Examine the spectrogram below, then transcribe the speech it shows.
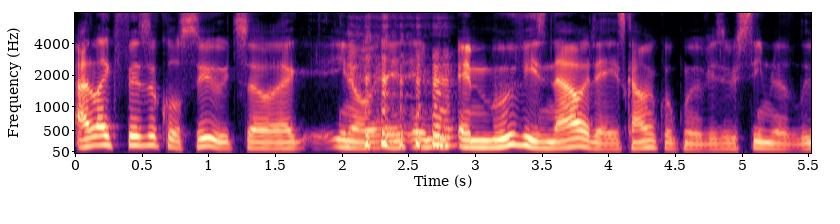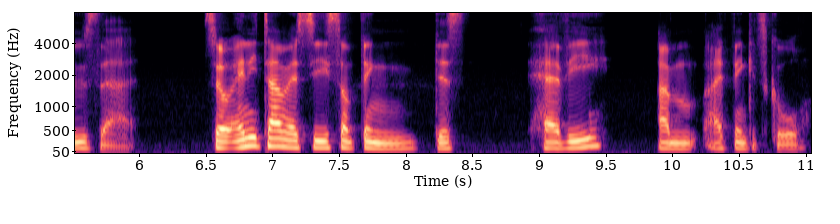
I like physical suits, so like you know, in, in, in movies nowadays, comic book movies, we seem to lose that. So anytime I see something this heavy, I'm I think it's cool.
